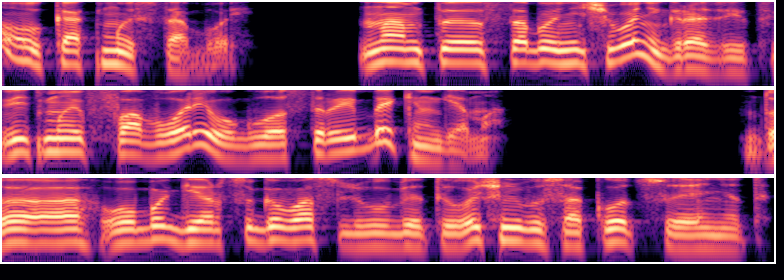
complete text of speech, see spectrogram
Ну, как мы с тобой. Нам-то с тобой ничего не грозит, ведь мы в фаворе у Глостера и Бекингема». «Да, оба герцога вас любят и очень высоко ценят»,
